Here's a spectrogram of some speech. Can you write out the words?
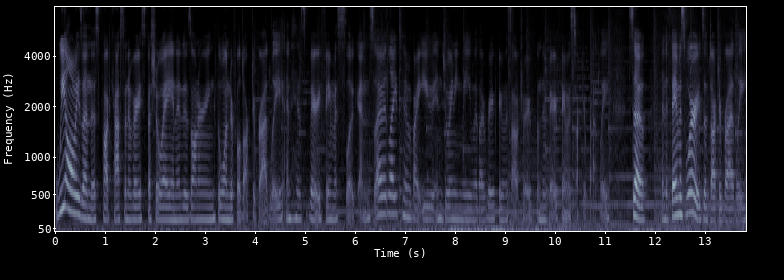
we always end this podcast in a very special way, and it is honoring the wonderful Dr. Bradley and his very famous slogan. So I would like to invite you in joining me with our very famous outro from the very famous Dr. Bradley. So, in the famous words of Dr. Bradley,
